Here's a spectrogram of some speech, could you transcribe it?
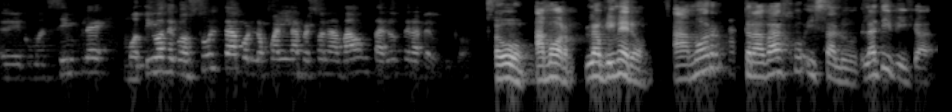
eh, como en simple motivos de consulta por los cuales la persona va a un tarot terapéutico? Oh, amor, lo primero, amor, trabajo y salud. La típica.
